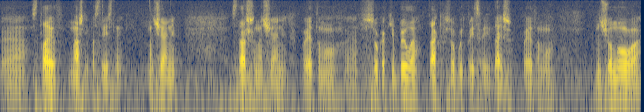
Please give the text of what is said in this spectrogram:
э, ставит наш непосредственный начальник, старший начальник. Поэтому э, все как и было, так все будет происходить дальше. Поэтому ничего нового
